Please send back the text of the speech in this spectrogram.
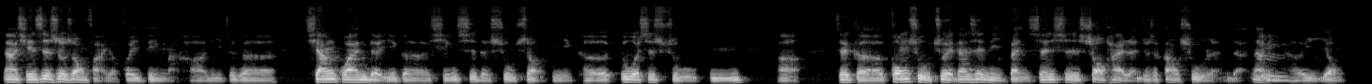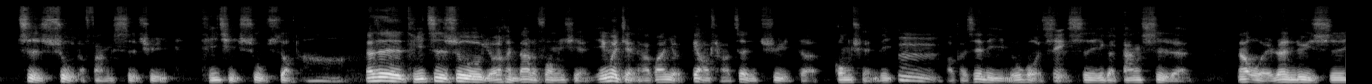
那刑事诉讼法有规定嘛？好，你这个。相关的一个刑事的诉讼，你可如果是属于啊这个公诉罪，但是你本身是受害人，就是告诉人的，那你可以用自诉的方式去提起诉讼。哦、嗯，但是提自诉有很大的风险，因为检察官有调查证据的公权力。嗯，啊，可是你如果只是一个当事人，那委任律师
